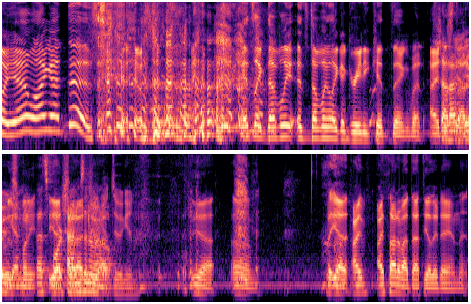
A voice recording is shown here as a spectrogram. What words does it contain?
oh yeah well I got this It was just- it's like definitely it's definitely like a greedy kid thing but I Shout just thought it was Dugan. funny That's four shout times in a Dugan row. Shout out Dugan. yeah. Um, but yeah, I I thought about that the other day, and that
